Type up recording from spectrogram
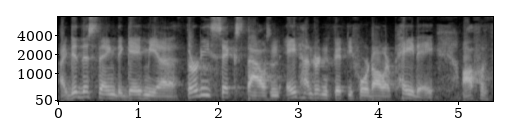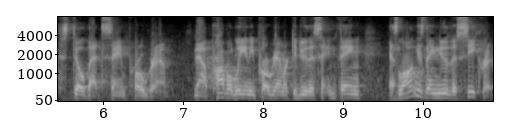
I did this thing that gave me a $36,854 payday off of still that same program. Now, probably any programmer could do the same thing as long as they knew the secret.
